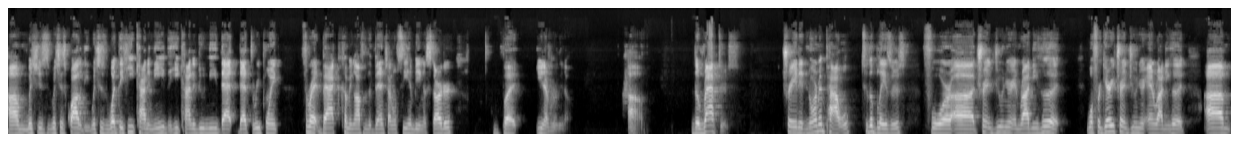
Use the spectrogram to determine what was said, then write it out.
um, which is which is quality, which is what the Heat kind of need. The Heat kind of do need that that three point threat back coming off of the bench. I don't see him being a starter, but you never really know. Um, the Raptors traded Norman Powell to the Blazers for uh, Trent Jr. and Rodney Hood. Well, for Gary Trent Jr. and Rodney Hood. Um,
